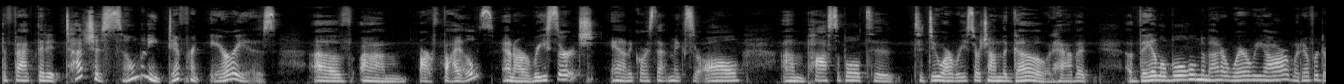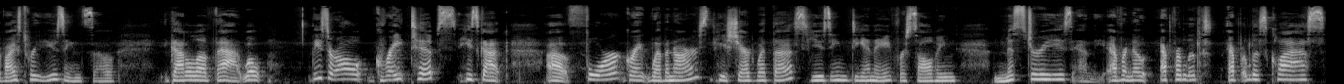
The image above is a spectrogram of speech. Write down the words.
the fact that it touches so many different areas of um, our files and our research. And of course, that makes it all um, possible to to do our research on the go, and have it available no matter where we are, whatever device we're using. So you got to love that. Well, These are all great tips. He's got uh, four great webinars he shared with us using DNA for solving mysteries and the Evernote effortless, effortless class,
